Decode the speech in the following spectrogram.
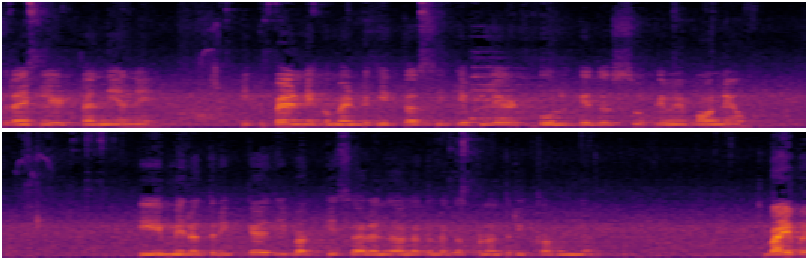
ਤਰ੍ਹਾਂ ਹੀ ਪਲੇਟ ਪੈਂਦੀਆਂ ਨੇ। ਇੱਕ ਭੈਣ ਨੇ ਕਮੈਂਟ ਕੀਤਾ ਸੀ ਕਿ ਪਲੇਟ ਬੋਲ ਕੇ ਦੱਸੋ ਕਿਵੇਂ ਪਾਉਂਦੇ ਹੋ? ਇਹ ਮੇਰਾ ਤਰੀਕਾ ਹੈ ਜੀ, ਬਾਕੀ ਸਾਰਿਆਂ ਦਾ ਅਲੱਗ-ਅਲੱਗ ਆਪਣਾ ਤਰੀਕਾ ਹੁੰਦਾ। ਬਾਏ ਬਾਏ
